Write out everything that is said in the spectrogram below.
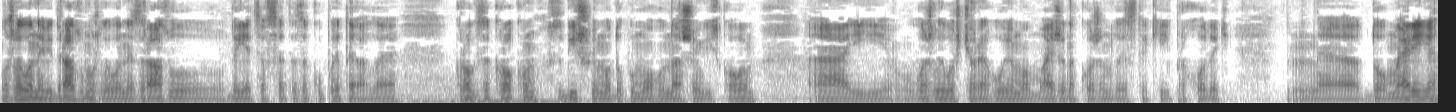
Можливо, не відразу, можливо, не зразу вдається все це закупити, але крок за кроком збільшуємо допомогу нашим військовим. І важливо, що реагуємо майже на кожен лист, який приходить е, до мерії,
